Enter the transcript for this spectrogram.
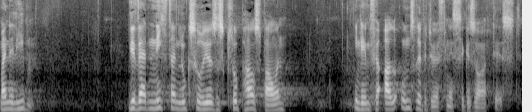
Meine Lieben, wir werden nicht ein luxuriöses Clubhaus bauen, in dem für all unsere Bedürfnisse gesorgt ist.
